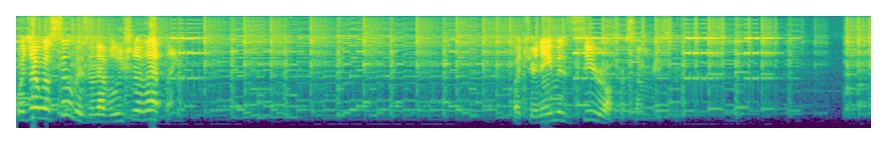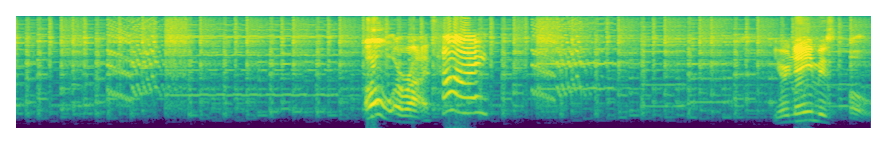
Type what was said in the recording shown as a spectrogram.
Which I will assume is an evolution of that thing. But your name is Zero for some reason. O arrives. Hi! Your name is O.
